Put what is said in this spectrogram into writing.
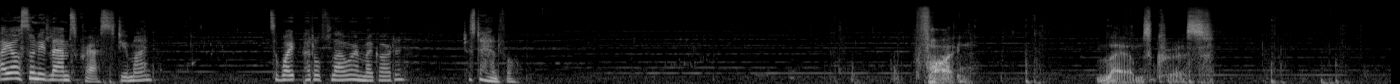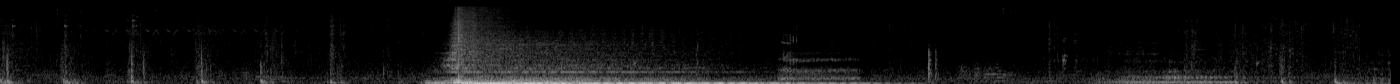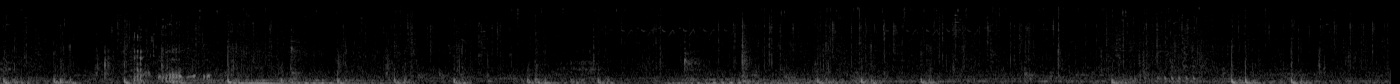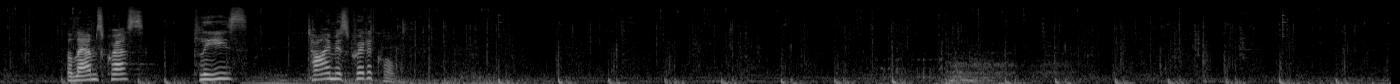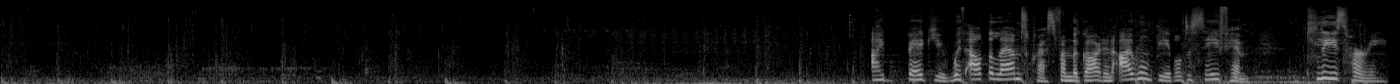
I also need lamb's cress. Do you mind? It's a white petal flower in my garden. Just a handful. Fine. Lamb's cress. The lamb's cress? Please? Time is critical. I beg you, without the lamb's cress from the garden, I won't be able to save him. Please hurry.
